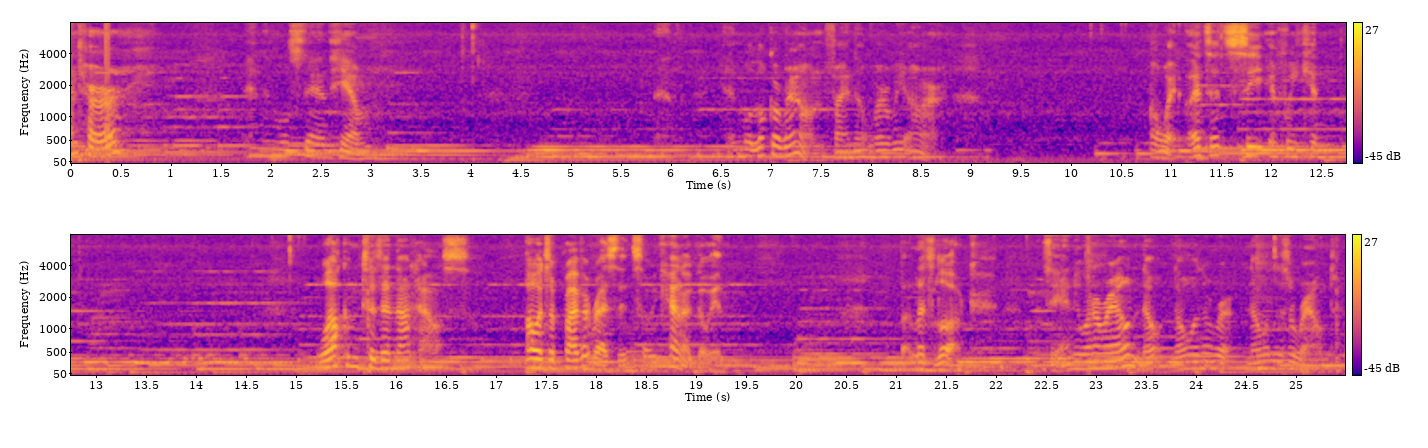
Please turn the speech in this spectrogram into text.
Stand her, and then we'll stand him, and, and we'll look around, find out where we are. Oh wait, let's let's see if we can. Welcome to the nut house. Oh, it's a private residence, so we cannot go in. But let's look. Let's see, anyone around? No, no one. No one is around.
